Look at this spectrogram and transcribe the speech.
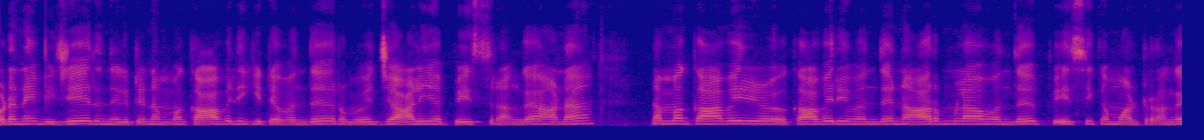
உடனே விஜய் இருந்துக்கிட்டு நம்ம காவேரி கிட்ட வந்து ரொம்பவே ஜாலியாக பேசுகிறாங்க ஆனால் நம்ம காவேரி காவேரி வந்து நார்மலாக வந்து பேசிக்க மாட்டுறாங்க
